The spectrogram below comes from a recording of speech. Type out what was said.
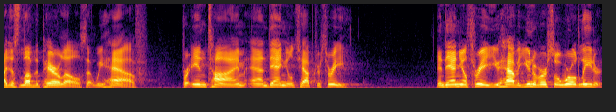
I just love the parallels that we have for in time and Daniel chapter 3. In Daniel 3, you have a universal world leader.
